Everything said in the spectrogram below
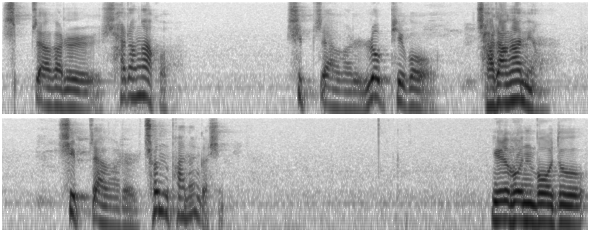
십자가를 사랑하고 십자가를 높이고 자랑하며 십자가를 전파하는 것입니다. 여러분 모두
